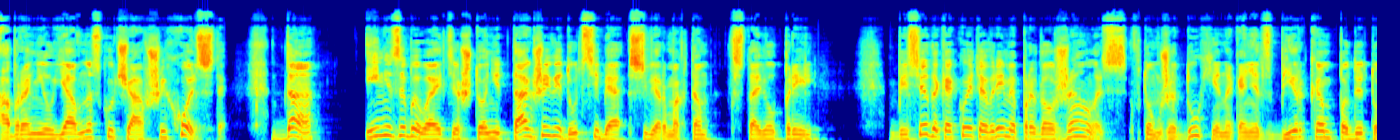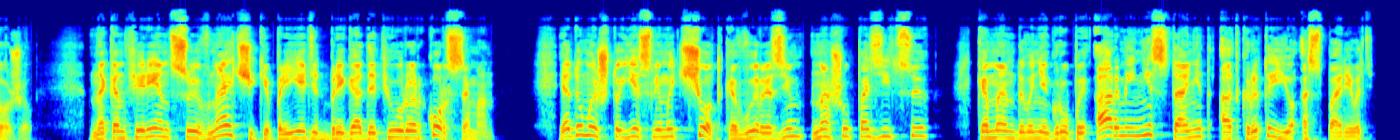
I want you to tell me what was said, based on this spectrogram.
обронил явно скучавший Хольсте. Да, и не забывайте, что они также ведут себя с вермахтом, вставил Приль. Беседа какое-то время продолжалась, в том же духе, наконец, Бирком подытожил. На конференцию в Нальчике приедет бригада-фюрер Корсеман. Я думаю, что если мы четко выразим нашу позицию, командование группы армий не станет открыто ее оспаривать.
